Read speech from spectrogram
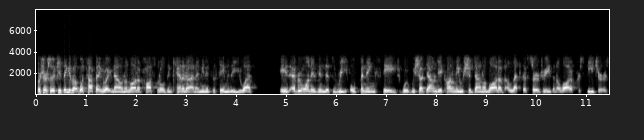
For sure. So if you think about what's happening right now in a lot of hospitals in Canada, and I mean, it's the same in the US, is everyone is in this reopening stage. We, we shut down the economy, we shut down a lot of elective surgeries and a lot of procedures.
